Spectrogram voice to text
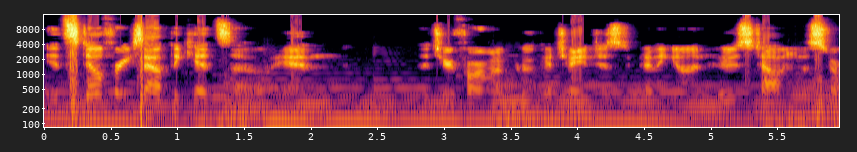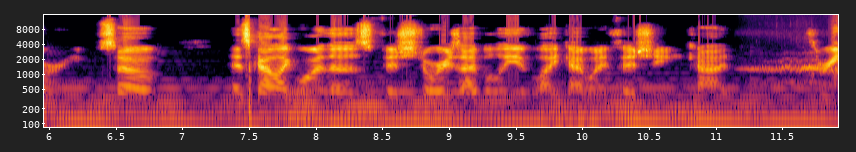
It still freaks out the kids, though, and the true form of puka changes depending on who's telling the story. So it's kind of like one of those fish stories, I believe. Like I went fishing, caught three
